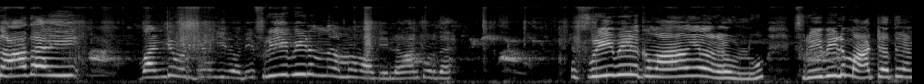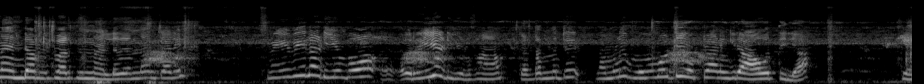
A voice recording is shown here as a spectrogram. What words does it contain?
സാധാ ഈ വണ്ടി ഓടിക്കണമെങ്കിൽ മതി. ഫ്രീ വീലൊന്നും നമ്മൾ മാറ്റിയില്ല. കാണിച്ചു കൊടുത്തേ. ഫ്രീ വീലൊക്കെ വാങ്ങിയതേ ഉള്ളൂ. ഫ്രീ വീൽ മാറ്റാത്തതാണ് എന്റെ അഭിപ്രായത്തിൽ നല്ലത്. എന്താ വെച്ചാൽ ഫ്രീ വീൽ അടിക്കുമ്പോൾ റീ അടിക്കുള്ളൂ സാധനം. കിടന്നിട്ട് നമ്മൾ മുമ്പോട്ട് വെക്കുകയാണെങ്കിൽ ആവത്തില്ല. ഓക്കെ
